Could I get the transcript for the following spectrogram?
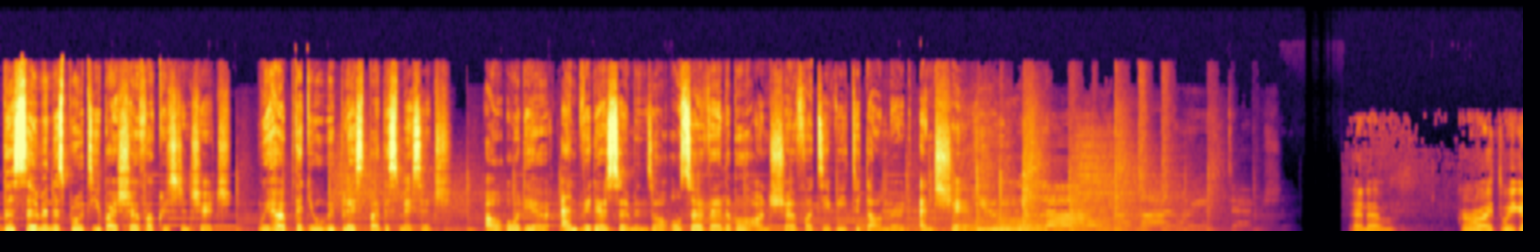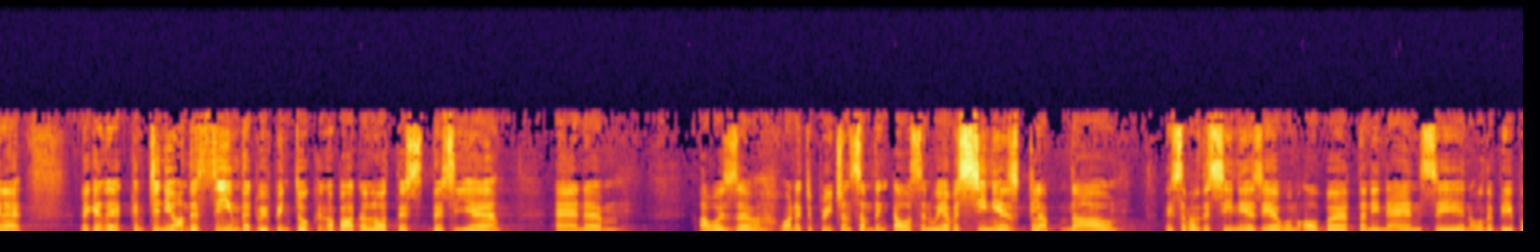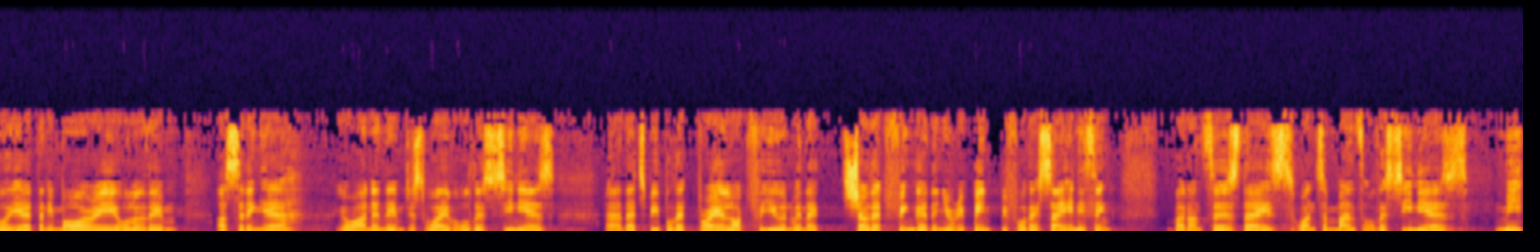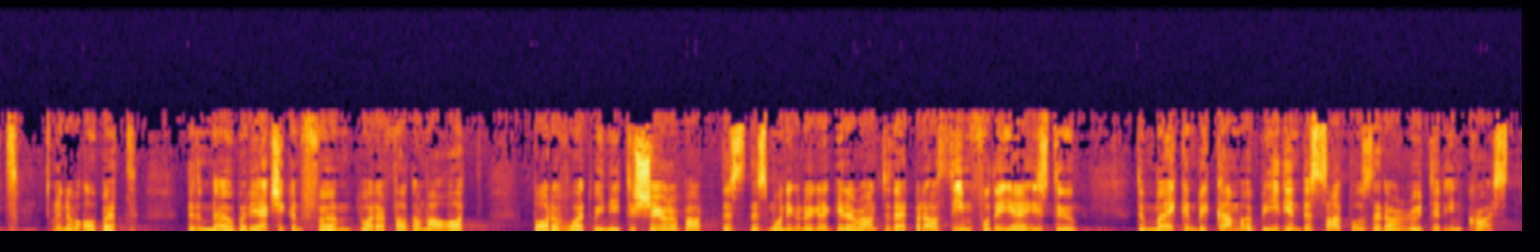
This sermon is brought to you by Shofar Christian Church. We hope that you will be blessed by this message. Our audio and video sermons are also available on Shofar TV to download and share. And um, great, we're gonna we're gonna continue on the theme that we've been talking about a lot this this year, and um, I was uh, wanted to preach on something else, and we have a seniors club now. There's some of the seniors here, um Albert, Tani Nancy, and all the people here, Tani Mori, all of them are sitting here. Johan and them just wave all the seniors. Uh, that's people that pray a lot for you, and when they show that finger, then you repent before they say anything. But on Thursdays, once a month, all the seniors meet. And um, Albert didn't know, but he actually confirmed what I felt on my heart. Part of what we need to share about this this morning, and we're going to get around to that. But our theme for the year is to to make and become obedient disciples that are rooted in Christ.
